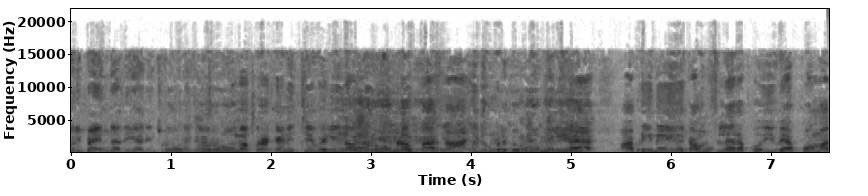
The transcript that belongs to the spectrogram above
குறிப்பா எந்த அதிகாரின்னு ரூமை புறக்கணிச்சு வெளியில வந்து ரூம்ல உட்காருனா இது உங்களுக்கு ரூம் இல்ல அப்படின்னு கவுன்சிலரை போய் போமா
